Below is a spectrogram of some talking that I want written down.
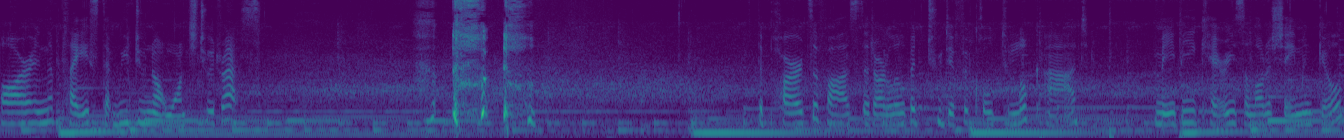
are in the place that we do not want to address. the parts of us that are a little bit too difficult to look at maybe carries a lot of shame and guilt,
